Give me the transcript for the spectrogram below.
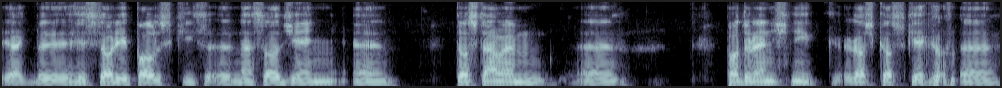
jakby historii Polski na co dzień. E, dostałem e, podręcznik Roszkowskiego e,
